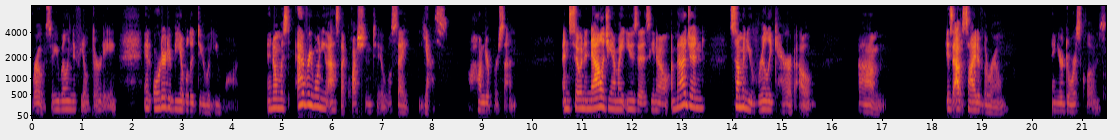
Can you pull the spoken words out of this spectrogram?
gross? Are you willing to feel dirty in order to be able to do what you want? And almost everyone you ask that question to will say yes, 100%. And so, an analogy I might use is you know, imagine someone you really care about um, is outside of the room and your door's closed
